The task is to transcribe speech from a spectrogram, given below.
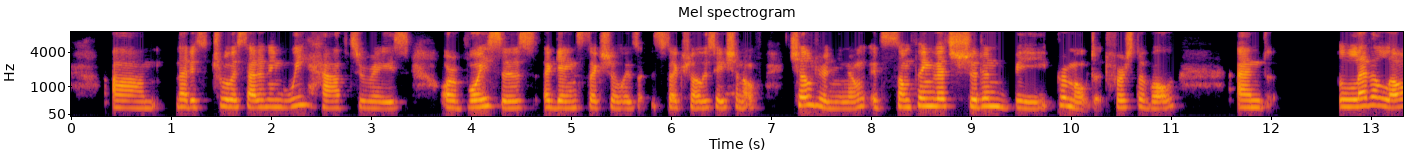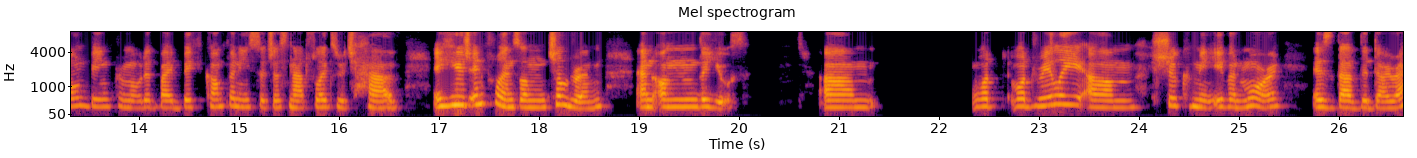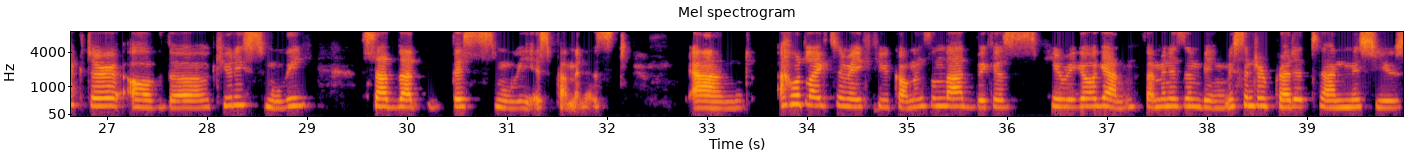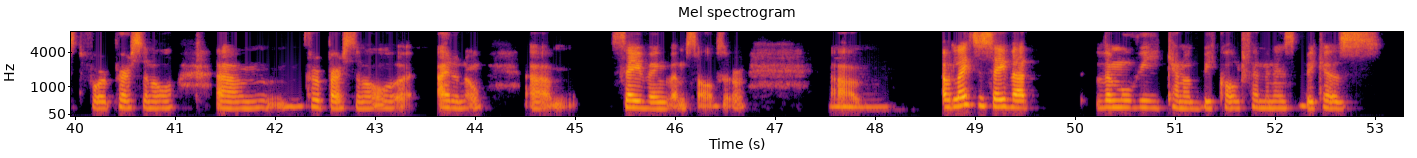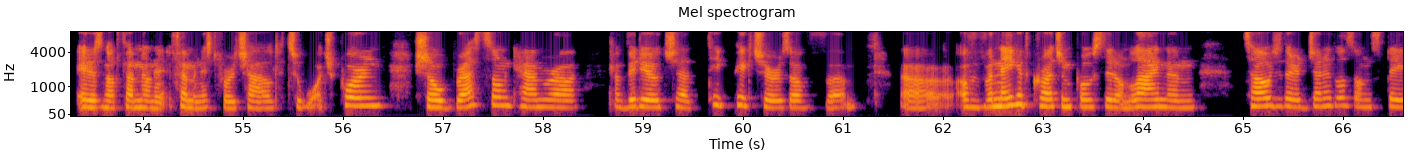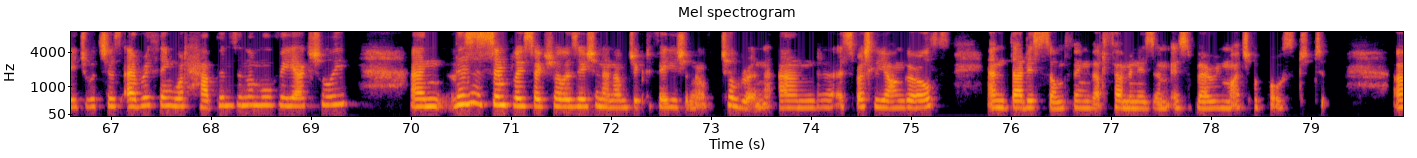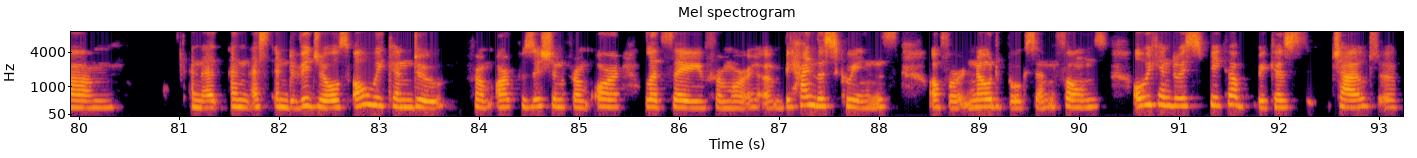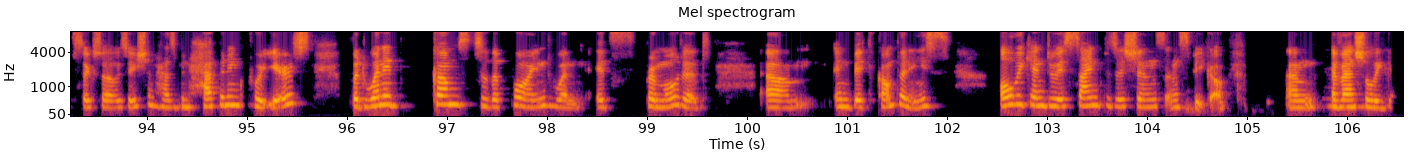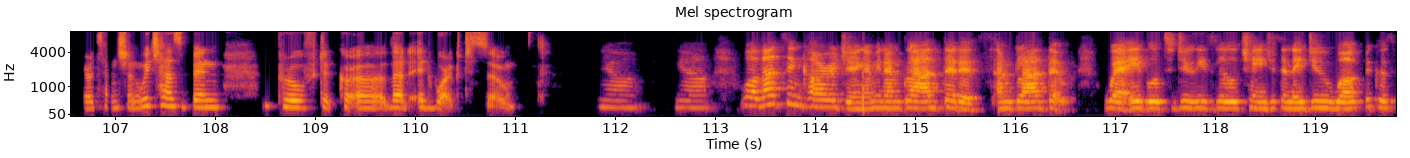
um, that it's truly saddening. We have to raise our voices against sexualiz- sexualization of children. You know, it's something that shouldn't be promoted, first of all, and let alone being promoted by big companies such as Netflix, which have a huge influence on children and on the youth. Um, what what really um, shook me even more is that the director of the Cuties movie said that this movie is feminist. And I would like to make a few comments on that because here we go again feminism being misinterpreted and misused for personal, um, for personal, I don't know, um, saving themselves. Or um, mm. I would like to say that the movie cannot be called feminist because it is not femini- feminist for a child to watch porn, show breasts on camera, a video chat, take pictures of um, uh, of a naked crotch and post it online, and touch their genitals on stage, which is everything what happens in the movie actually. And this is simply sexualization and objectification of children, and especially young girls. And that is something that feminism is very much opposed to. Um, and that, and as individuals all we can do from our position from or let's say from our um, behind the screens of our notebooks and phones all we can do is speak up because child uh, sexualization has been happening for years but when it comes to the point when it's promoted um, in big companies all we can do is sign positions and speak up and mm-hmm. eventually get attention which has been proved uh, that it worked. So, yeah, yeah. Well, that's encouraging. I mean, I'm glad that it's. I'm glad that we're able to do these little changes and they do work because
